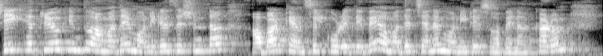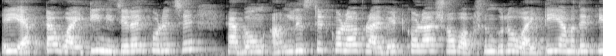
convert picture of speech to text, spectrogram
সেই ক্ষেত্রেও কিন্তু আমাদের মনিটাইজেশনটা আবার ক্যান্সেল করে দেবে, আমাদের চ্যানেল মনিটাইজ হবে না। কারণ এই অ্যাপটা ওয়াইটি নিজেরাই করেছে এবং আনলিস্টেড করা প্রাইভেট করা সব অপশনগুলো ওয়াইটিই আমাদেরকে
